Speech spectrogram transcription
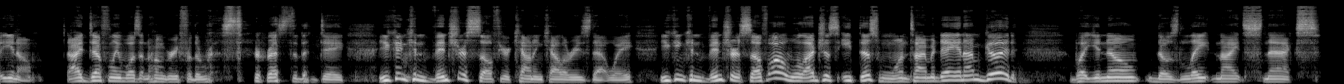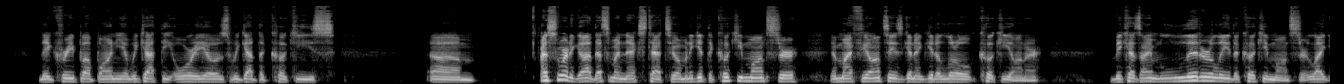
you know I definitely wasn't hungry for the rest the rest of the day. You can convince yourself you're counting calories that way. You can convince yourself, oh well, I just eat this one time a day and I'm good. But you know those late night snacks, they creep up on you. We got the Oreos, we got the cookies. Um, I swear to God, that's my next tattoo. I'm gonna get the Cookie Monster, and my fiance is gonna get a little cookie on her because I'm literally the Cookie Monster. Like,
